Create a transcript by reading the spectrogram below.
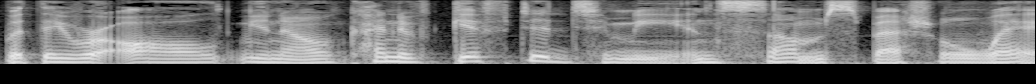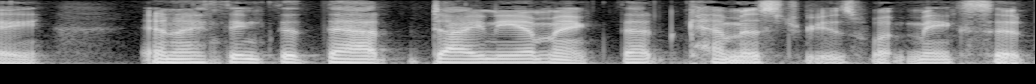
but they were all, you know, kind of gifted to me in some special way. And I think that that dynamic, that chemistry is what makes it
